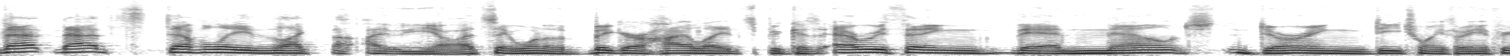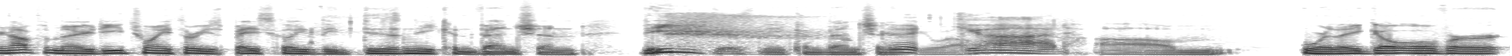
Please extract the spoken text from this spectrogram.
that. That's definitely like the I, you know I'd say one of the bigger highlights because everything they announced during D23. If you're not familiar, D23 is basically the Disney convention, the Disney convention, if Good you will, God. um, where they go over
